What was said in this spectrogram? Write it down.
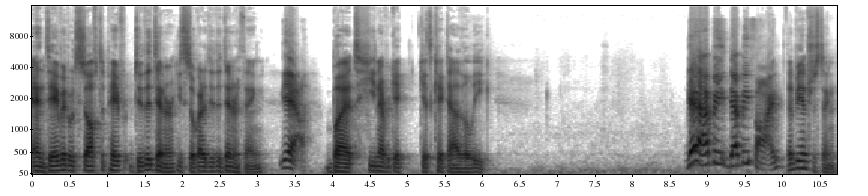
And David would still have to pay for do the dinner. He's still got to do the dinner thing, Yeah. but he never get gets kicked out of the league. Yeah, that'd be that'd be fine. That'd be interesting.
